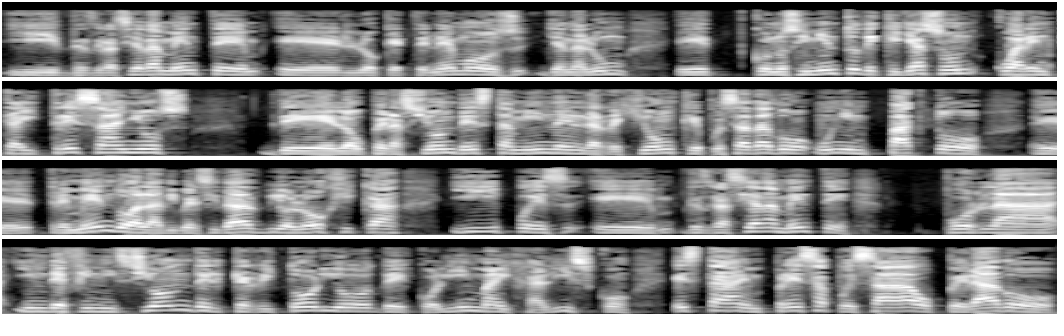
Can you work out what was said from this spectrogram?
Y desgraciadamente eh, lo que tenemos, Yanalum, eh, conocimiento de que ya son 43 años de la operación de esta mina en la región que pues ha dado un impacto eh, tremendo a la diversidad biológica y pues eh, desgraciadamente por la indefinición del territorio de Colima y Jalisco, esta empresa pues ha operado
